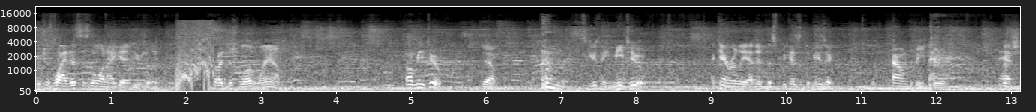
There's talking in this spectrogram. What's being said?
which is why this is the one I get usually. But I just love lamb. Oh, me too. Yeah. Excuse me, me too. I can't really edit this because of the music. Pound me too. Hash-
